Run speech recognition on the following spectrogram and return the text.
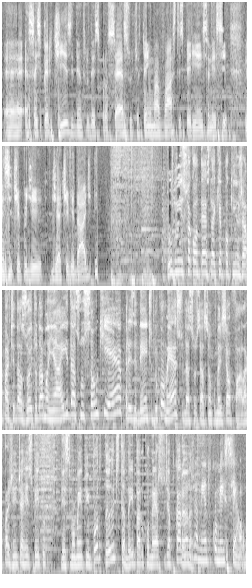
é, essa expertise dentro desse processo, já tem uma vasta experiência nesse, nesse tipo de, de atividade. E... Tudo isso acontece daqui a pouquinho, já a partir das 8 da manhã. Aí da Assunção, que é a presidente do comércio da Associação Comercial, fala com a gente a respeito desse momento importante também para o comércio de Apucarana. Planejamento comercial.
